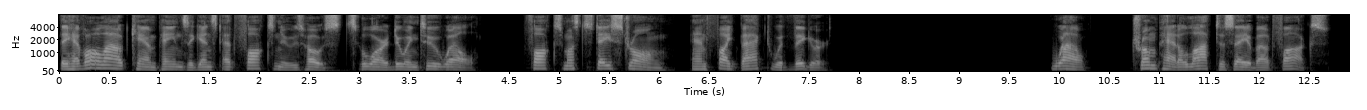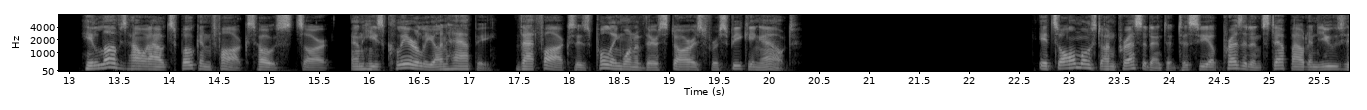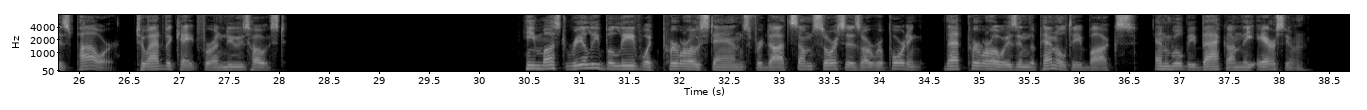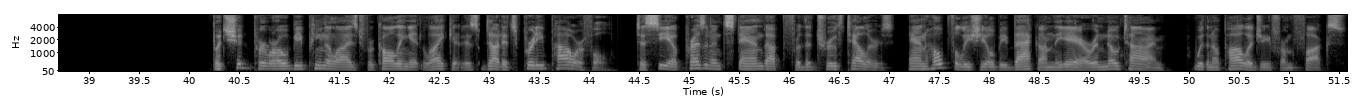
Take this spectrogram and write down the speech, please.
They have all-out campaigns against at Fox News hosts who are doing too well. Fox must stay strong and fight back with vigor. Wow. Trump had a lot to say about Fox. He loves how outspoken Fox hosts are, and he's clearly unhappy that Fox is pulling one of their stars for speaking out. It's almost unprecedented to see a president step out and use his power to advocate for a news host. He must really believe what Pirro stands for. Some sources are reporting that Pirro is in the penalty box and will be back on the air soon. But should Pirro be penalized for calling it like it is? It's pretty powerful to see a president stand up for the truth tellers, and hopefully she'll be back on the air in no time with an apology from Fox.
